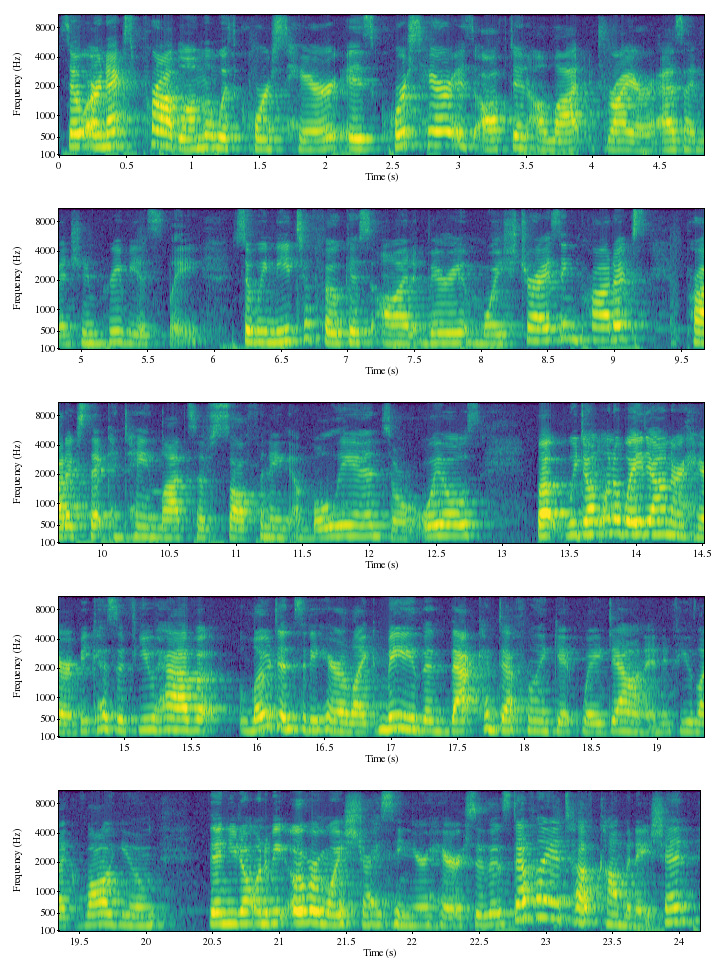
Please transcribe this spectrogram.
So our next problem with coarse hair is coarse hair is often a lot drier, as I mentioned previously. So we need to focus on very moisturizing products products that contain lots of softening emollients or oils. But we don't want to weigh down our hair because if you have low density hair like me, then that can definitely get weighed down. And if you like volume, then you don't want to be over moisturizing your hair. So that's definitely a tough combination.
